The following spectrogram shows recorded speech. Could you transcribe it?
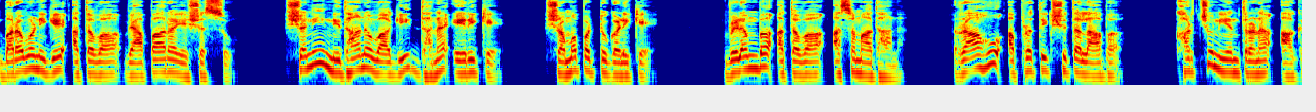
ಬರವಣಿಗೆ ಅಥವಾ ವ್ಯಾಪಾರ ಯಶಸ್ಸು. ಶನಿ ನಿಧಾನವಾಗಿ ಧನ ಏರಿಕೆ ಶ್ರಮಪಟ್ಟು ಗಳಿಕೆ ವಿಳಂಬ ಅಥವಾ ಅಸಮಾಧಾನ. ರಾಹು ಅಪ್ರತೀಕ್ಷಿತ ಲಾಭ, ಖರ್ಚು ನಿಯಂತ್ರಣ ಆಗ.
